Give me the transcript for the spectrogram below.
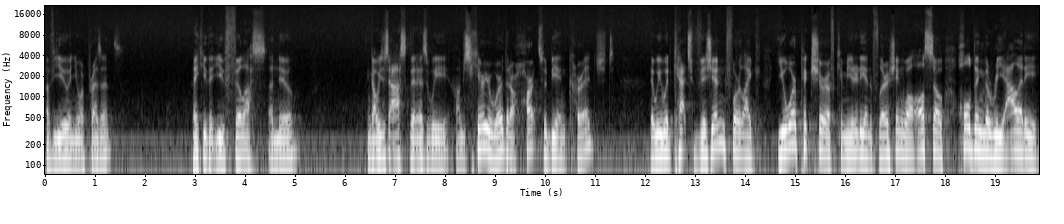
of you and your presence. Thank you that you fill us anew. And God, we just ask that as we um, just hear your word, that our hearts would be encouraged, that we would catch vision for like your picture of community and flourishing while also holding the reality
